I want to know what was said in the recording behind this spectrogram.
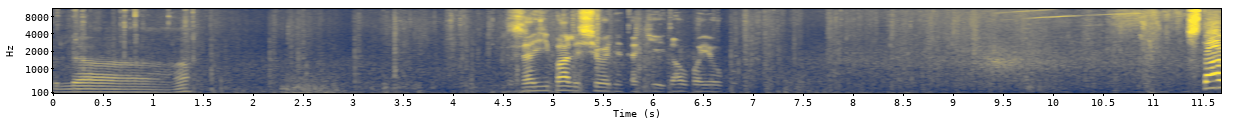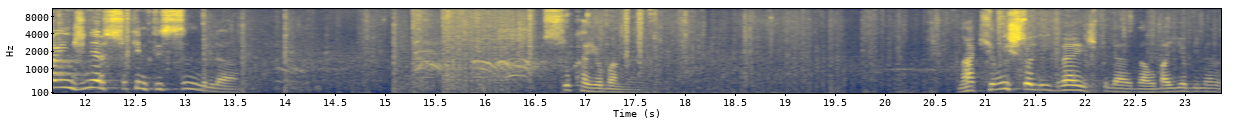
Бля, а? Заебали сегодня такие долбоёбы. Ставь, инженер, сукин ты сын, бля. Сука ебаная. На киллы что ли играешь, бля, долбоебина.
